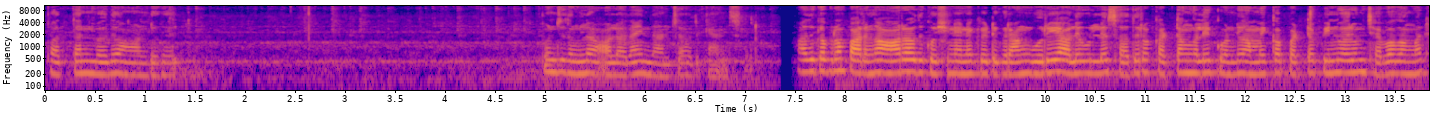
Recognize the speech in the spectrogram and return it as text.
பத்தொன்பது ஆண்டுகள். புரிஞ்சுதுங்களா? அவ்வளோதான் இந்த அஞ்சாவது கேன்சர் அதுக்கப்புறம் பாருங்கள் ஆறாவது கொஷின் என்ன கேட்டுக்கிறாங்க? ஒரே அளவுள்ள சதுர கட்டங்களை கொண்டு அமைக்கப்பட்ட பின்வரும் செவ்வகங்கள்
